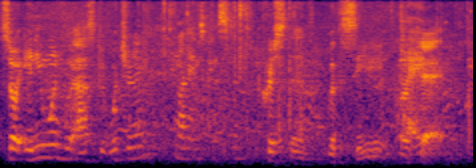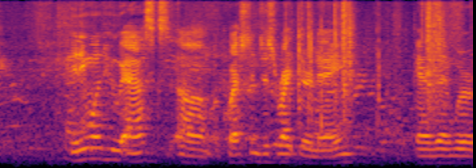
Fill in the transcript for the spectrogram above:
so anyone who asks, what's your name? My name's Kristen. Kristen, with a C or K. K? Anyone who asks um, a question, just write their name, and then we're,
